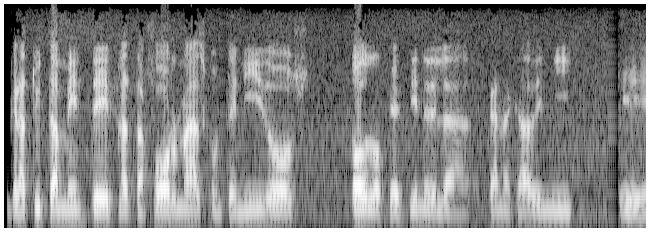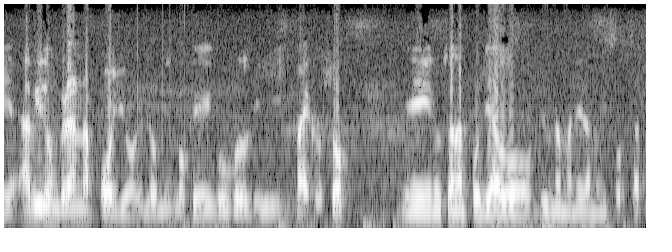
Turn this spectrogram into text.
gratuitamente plataformas, contenidos, todo lo que tiene de la Khan Academy. ha habido un gran apoyo y lo mismo que Google y Microsoft nos han apoyado de una manera muy importante.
